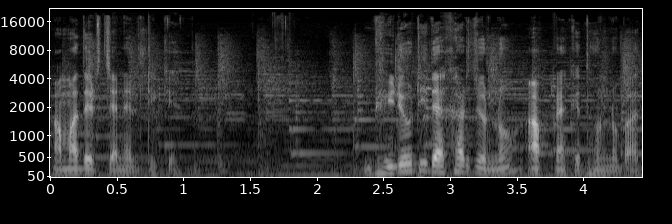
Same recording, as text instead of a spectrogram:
আমাদের চ্যানেলটিকে। ভিডিওটি দেখার জন্য আপনাকে ধন্যবাদ।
